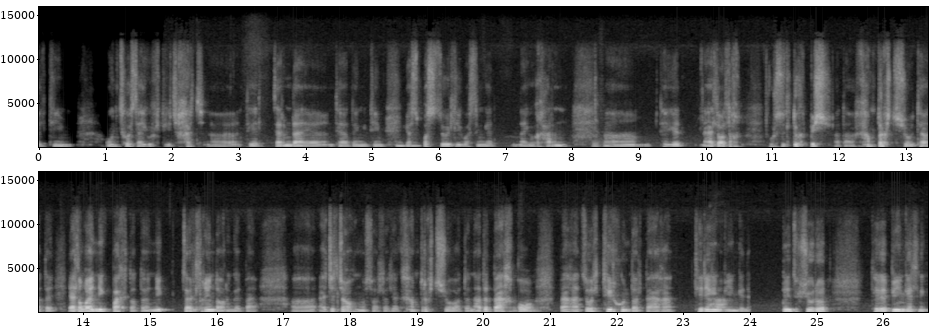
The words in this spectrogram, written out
яг тийм өнцгөөс айгүй их тэгэж харж тэгээд заримдаа тэ одоо ингээд тийм ёс бус зүйлийг бас ингээд айгүй харна. Тэгээд аль болох өрсөлдөх биш одоо хамтрагч шүү те одоо ялангуяа нэг багт одоо нэг зорилгын доор ингээд ажиллаж байгаа хүмүүс бол яг хамтрагч шүү. Одоо надад байхгүй байгаа зүйл тэр хүнд бол байгаа. Тэрийг би ингээд тэн зөвшөөрөөд тэгээ би ингээл нэг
